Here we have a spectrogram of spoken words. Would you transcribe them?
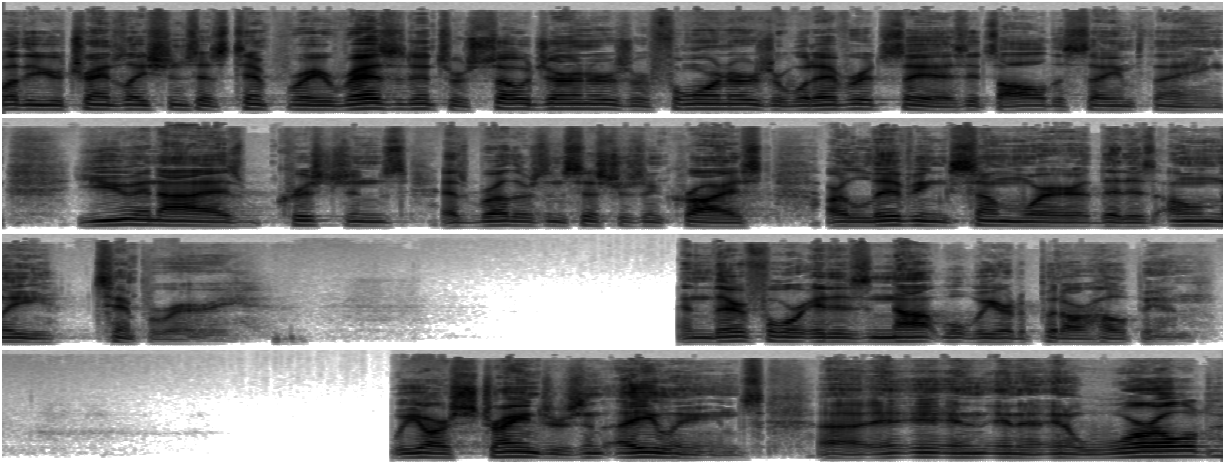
Whether your translation says temporary residents or sojourners or foreigners or whatever it says, it's all the same thing. You and I, as Christians, as brothers and sisters in Christ, are living somewhere that is only temporary. And therefore, it is not what we are to put our hope in. We are strangers and aliens uh, in, in, a, in, a, world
